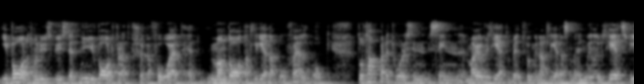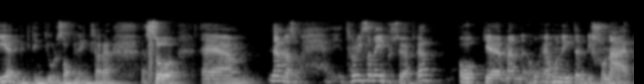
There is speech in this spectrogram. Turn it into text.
i valet. Hon utlyste ett nyval för att försöka få ett, ett mandat att leda på själv och då tappade Tories sin, sin majoritet och blev tvungen att leda som en minoritetsregering, vilket inte gjorde saken enklare. Så, eh, nej men alltså, Theresa May försökte och, eh, men hon är inte en visionär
